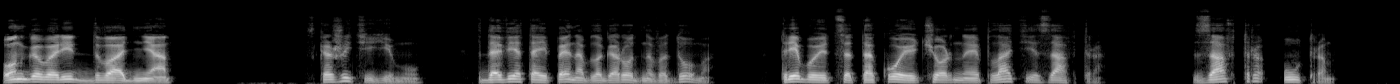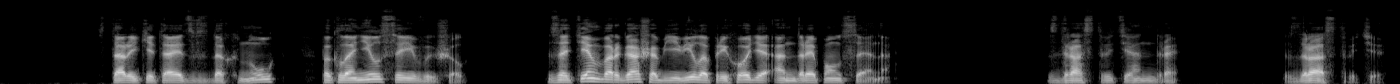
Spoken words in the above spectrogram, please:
Он говорит два дня. Скажите ему, вдове Тайпена благородного дома требуется такое черное платье завтра. Завтра утром. Старый китаец вздохнул, поклонился и вышел. Затем Варгаш объявил о приходе Андре Понсена. «Здравствуйте, Андре». «Здравствуйте.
